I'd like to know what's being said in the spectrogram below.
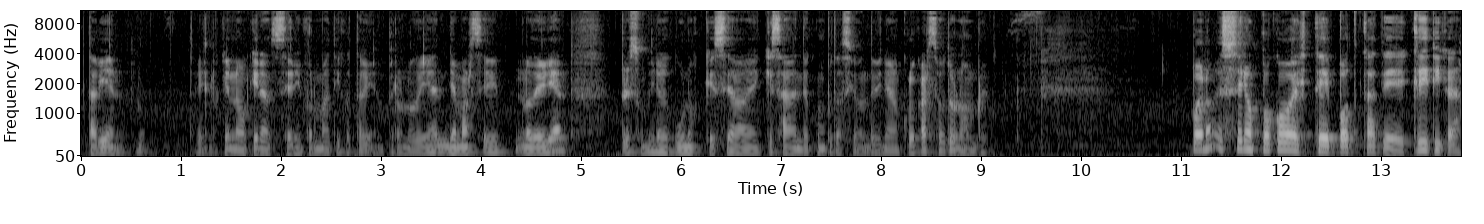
está bien. ¿no? Los que no quieran ser informáticos está bien, pero no deberían llamarse, no deberían presumir algunos que saben, que saben de computación, deberían colocarse otro nombre. Bueno, eso sería un poco este podcast de crítica.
